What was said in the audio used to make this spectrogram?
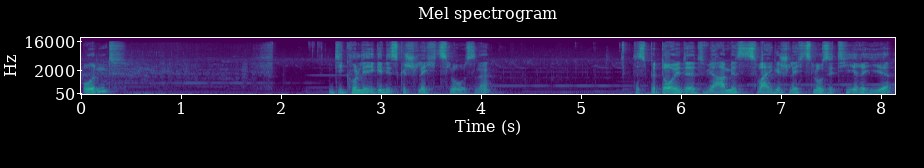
Und die Kollegin ist geschlechtslos, ne? Das bedeutet, wir haben jetzt zwei geschlechtslose Tiere hier,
